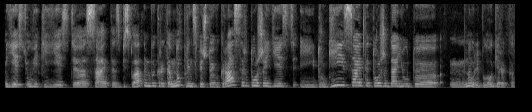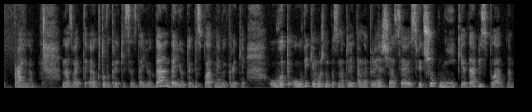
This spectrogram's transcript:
есть, у Вики есть э, сайты с бесплатным выкройком. Ну, в принципе, что и в Грассер тоже есть, и другие сайты тоже дают, э, ну, или блогеры, как правильно назвать, э, кто выкройки создает, да, дают бесплатные выкройки. Вот у Вики можно посмотреть, там, например, сейчас свитшот Ники, да, бесплатно.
